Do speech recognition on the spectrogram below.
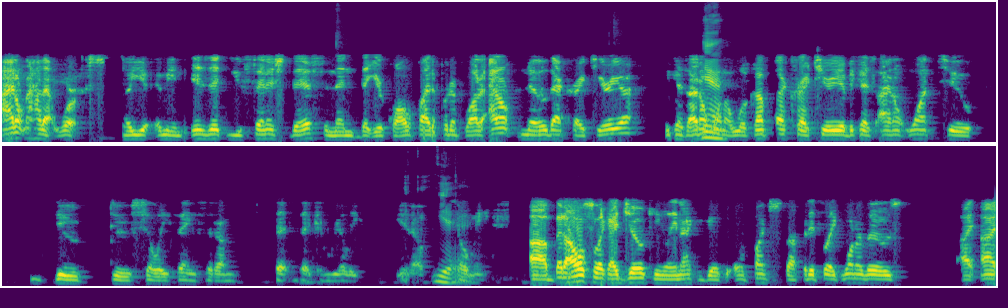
I don't know how that works. So you I mean, is it you finish this and then that you're qualified to put in water? I don't know that criteria because I don't Yeah. want to look up that criteria because I don't want to do do silly things that I'm that, that can really, you know, Yeah. kill me. Uh, but also like I jokingly, and I could go through a bunch of stuff, but it's like one of those. I, I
